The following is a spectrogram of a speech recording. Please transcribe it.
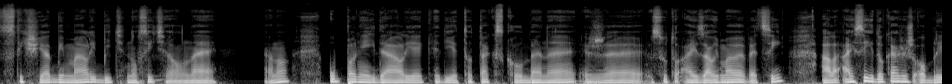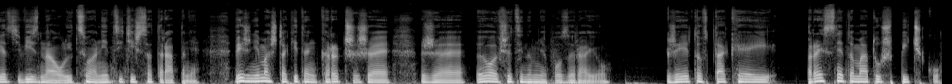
z tých šiat by mali byť nositeľné Áno. Úplne ideál je, keď je to tak sklbené, že sú to aj zaujímavé veci, ale aj si ich dokážeš obliecť, výsť na ulicu a necítiš sa trapne. Vieš, nemáš taký ten krč, že, že joj, všetci na mňa pozerajú. Že je to v takej, presne to má tú špičku.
